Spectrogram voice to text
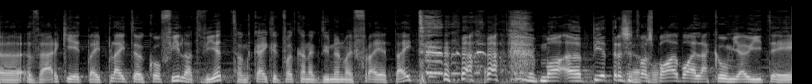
'n uh, werkie het by Plato Koffie laat weet. Dan kyk ek wat kan ek doen in my vrye tyd. Maar uh, Petrus dit ja, was baie baie lekker om jou hier te hê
